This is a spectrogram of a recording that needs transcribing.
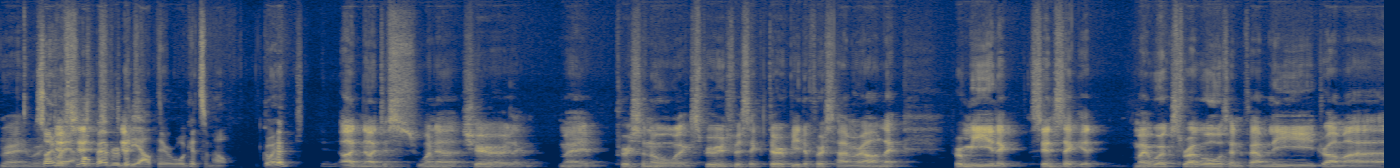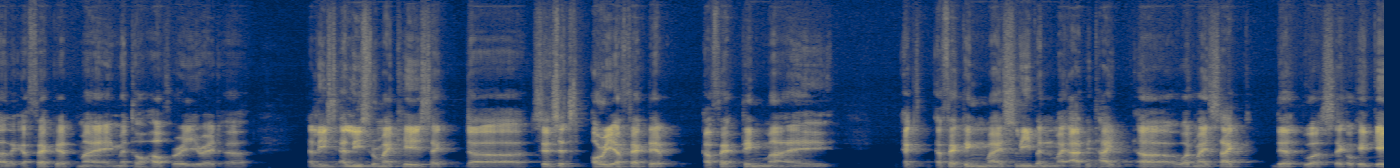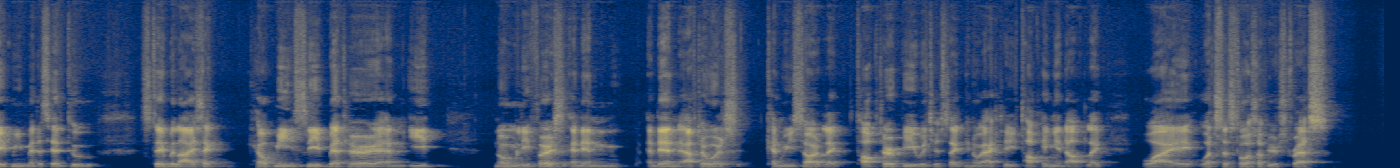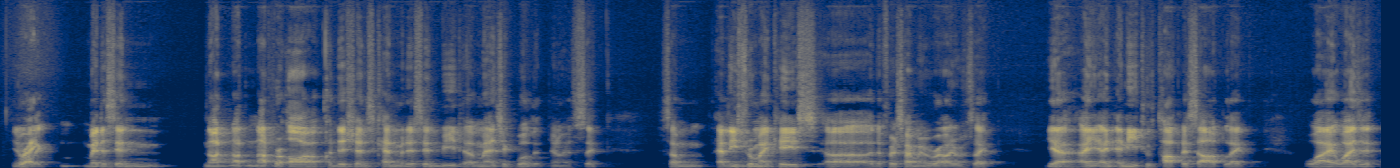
Right, right. so anyway, Just- I hope everybody just- out there will get some help. Go ahead. Uh, no, I just want to share like my personal experience with like therapy the first time around. Like for me, like since like it, my work struggles and family drama like affected my mental health already, right? Uh, at least, at least for my case, like the since it's already affected, affecting my affecting my sleep and my appetite. Uh, what my psych did was like okay, gave me medicine to stabilize, like help me sleep better and eat normally first and then and then afterwards can we start like talk therapy which is like you know actually talking it out like why what's the source of your stress you know Right. like medicine not not not for all conditions can medicine be the magic bullet you know it's like some at least for my case uh the first time I around it was like yeah i i, I need to talk this out like why why is it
